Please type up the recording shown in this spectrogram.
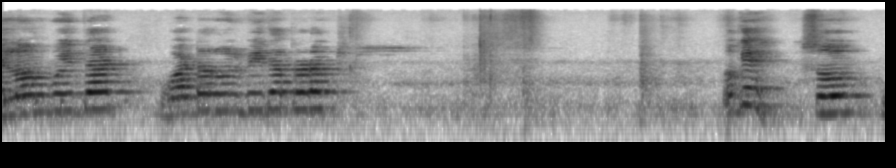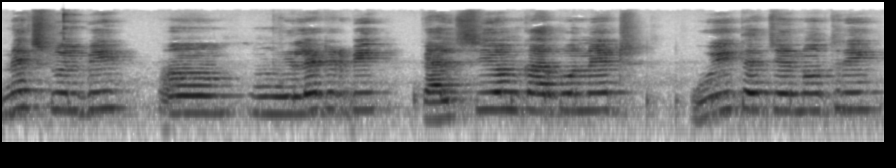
along with that water will be the product. Okay so next will be um, let it be calcium carbonate with HNO3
